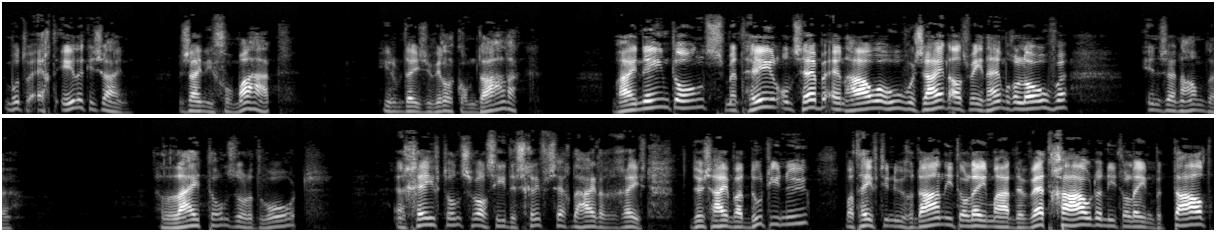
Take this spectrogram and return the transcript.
Dan moeten we echt eerlijk zijn. We zijn niet volmaakt hier op deze wereld komt dadelijk. Maar hij neemt ons met heel ons hebben en houden, hoe we zijn als we in hem geloven, in zijn handen. En leidt ons door het woord. En geeft ons, zoals hier de schrift zegt, de Heilige Geest. Dus hij, wat doet hij nu? Wat heeft hij nu gedaan? Niet alleen maar de wet gehouden, niet alleen betaald,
